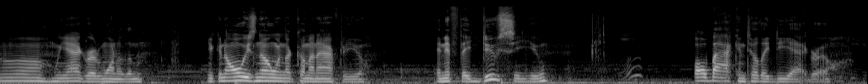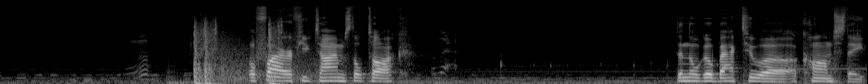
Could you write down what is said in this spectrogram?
Oh, we aggroed one of them. You can always know when they're coming after you. And if they do see you, fall back until they de-aggro. They'll fire a few times, they'll talk. Then they'll go back to a, a calm state.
